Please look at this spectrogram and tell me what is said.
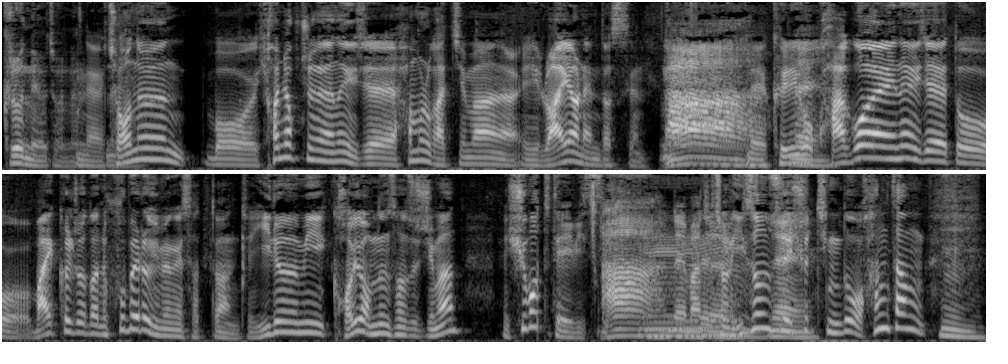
그러네요 저는. 네, 저는 뭐 현역 중에는 이제 한물 갔지만 이 라이언 앤더슨. 아, 네, 그리고 네. 과거에는 이제 또 마이클 조던 후배로 유명했었던 이제 이름이 거의 없는 선수지만 휴버트 데이비스. 아, 네, 음, 맞아요. 네, 저는 이 선수의 네. 슈팅도 항상 음.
